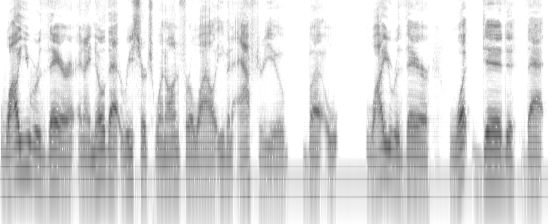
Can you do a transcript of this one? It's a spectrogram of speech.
while you were there, and I know that research went on for a while even after you, but while you were there, what did that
